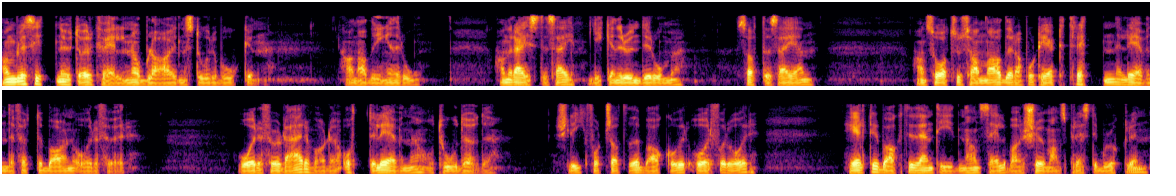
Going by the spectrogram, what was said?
Han ble sittende utover kvelden og bla i den store boken. Han hadde ingen ro. Han reiste seg, gikk en runde i rommet, satte seg igjen. Han så at Susanna hadde rapportert 13 levendefødte barn året før. Året før der var det åtte levende og to døde. Slik fortsatte det bakover år for år, helt tilbake til den tiden han selv var sjømannsprest i Brooklyn,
